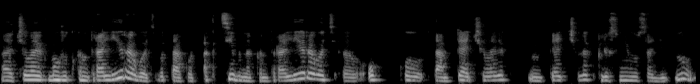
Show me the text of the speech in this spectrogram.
э, человек может контролировать, вот так вот, активно контролировать э, около, там, 5 человек, 5 человек плюс-минус один. Ну,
